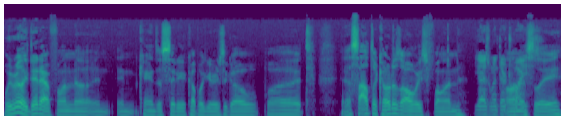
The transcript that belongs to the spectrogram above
we really did have fun uh, in in Kansas City a couple years ago, but yeah, South Dakota's always fun. You guys went there twice. honestly.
